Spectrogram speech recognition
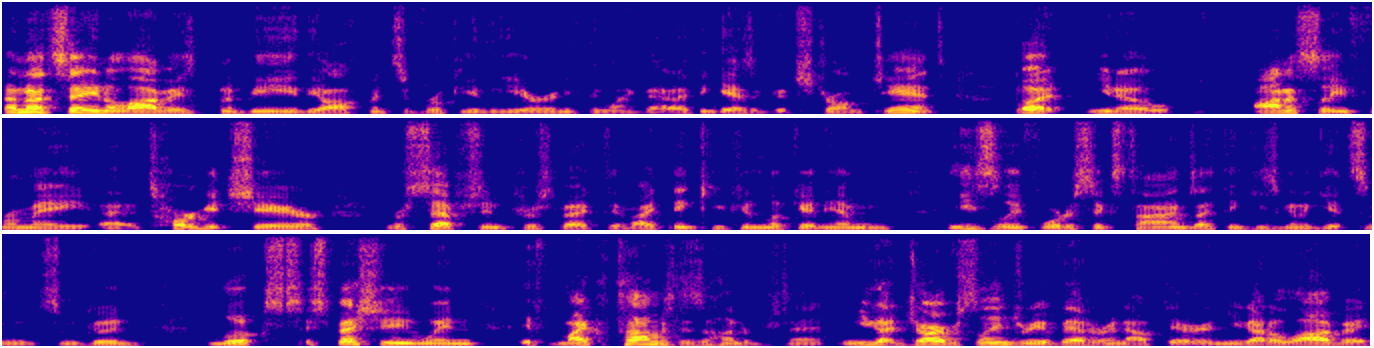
I'm not saying Olave is going to be the offensive rookie of the year or anything like that. I think he has a good, strong chance. But, you know, honestly, from a, a target share, reception perspective, I think you can look at him easily four to six times. I think he's going to get some some good looks, especially when if Michael Thomas is 100 percent and you got Jarvis Landry, a veteran out there, and you got Olave,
